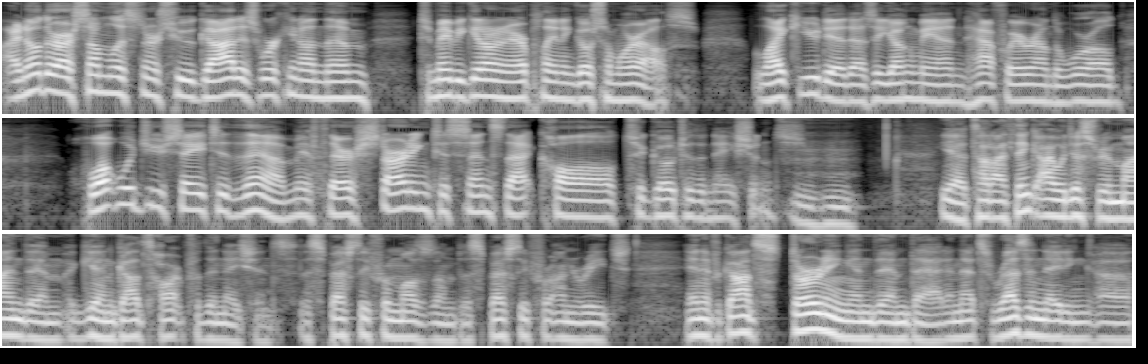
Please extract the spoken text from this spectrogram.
I know there are some listeners who God is working on them to maybe get on an airplane and go somewhere else, like you did as a young man halfway around the world. What would you say to them if they're starting to sense that call to go to the nations? Mm-hmm. Yeah, Todd, I think I would just remind them again God's heart for the nations, especially for Muslims, especially for unreached. And if God's stirring in them that and that's resonating, uh,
